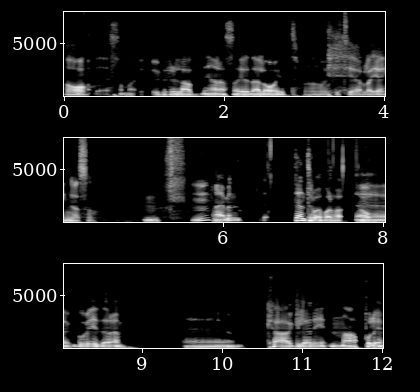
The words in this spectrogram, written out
ja. Det är sådana urladdningar alltså i det där laget. Ja, vilket jävla gäng mm. alltså. Mm. Mm. Nej, men den tror jag på i alla fall. Ja. Eh, gå vidare. Eh, Cagliari, Napoli.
